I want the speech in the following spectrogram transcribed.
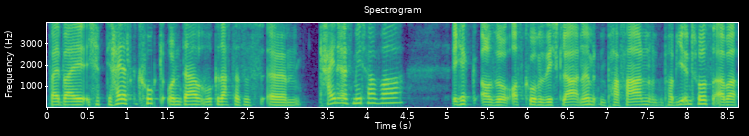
weil bei, ich habe die Highlights geguckt und da wurde gesagt, dass es ähm, kein Elfmeter war. Ich hätte, also Ostkurvensicht klar, ne, mit ein paar Fahnen und ein paar Bierintus, aber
